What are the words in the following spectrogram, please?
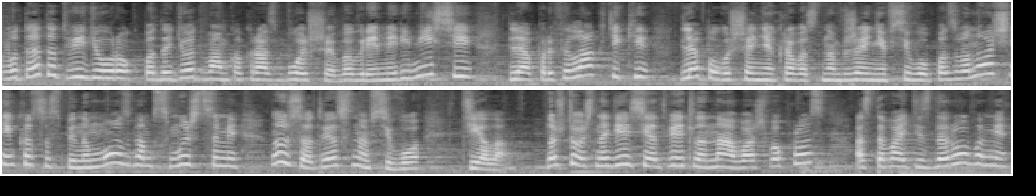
Вот этот видеоурок подойдет вам как раз больше во время ремиссии, для профилактики, для повышения кровоснабжения всего позвоночника, со спинным мозгом, с мышцами, ну и, соответственно, всего тела. Ну что ж, надеюсь, я ответила на ваш вопрос. Оставайтесь здоровыми,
